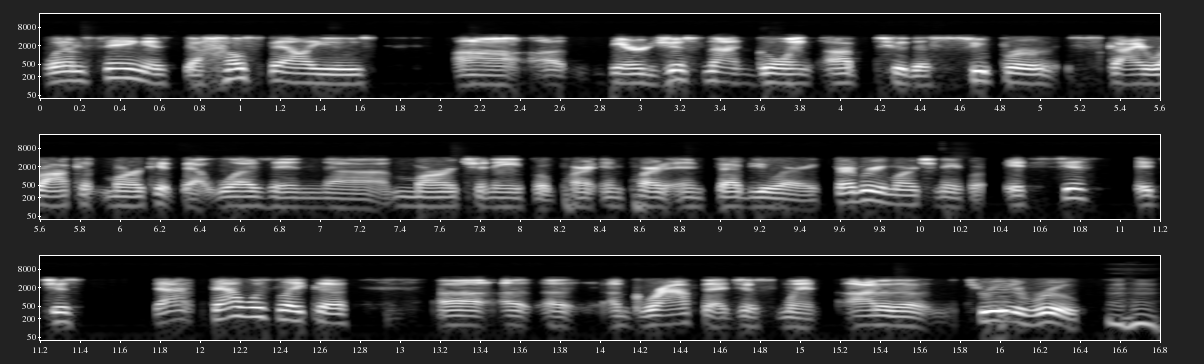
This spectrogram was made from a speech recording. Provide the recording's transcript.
what I'm saying is, the house values. Uh, uh, they're just not going up to the super skyrocket market that was in uh, March and April, part in part in February, February, March, and April. It's just, it just that that was like a a, a a graph that just went out of the through the roof. Mhm.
